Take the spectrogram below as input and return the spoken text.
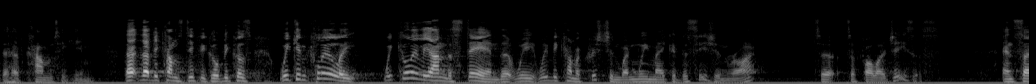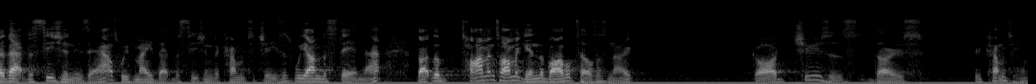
that have come to him. That, that becomes difficult because we can clearly, we clearly understand that we, we become a Christian when we make a decision, right? To, to follow Jesus. And so that decision is ours. We've made that decision to come to Jesus. We understand that. But the, time and time again, the Bible tells us no, God chooses those who come to him.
